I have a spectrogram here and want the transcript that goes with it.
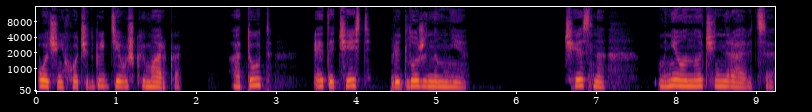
очень хочет быть девушкой Марка. А тут эта честь предложена мне. Честно, мне он очень нравится,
